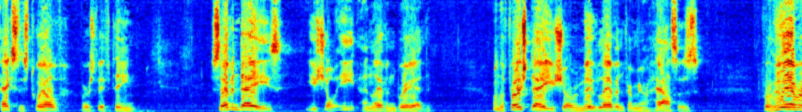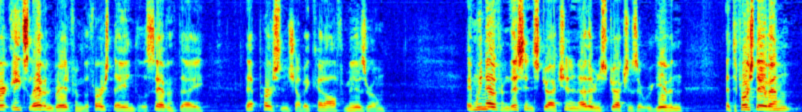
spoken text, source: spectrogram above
Exodus 12, verse 15. Seven days you shall eat unleavened bread. On the first day you shall remove leaven from your houses. For whoever eats leavened bread from the first day until the seventh day, that person shall be cut off from Israel. And we know from this instruction and other instructions that were given that the first day of un,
